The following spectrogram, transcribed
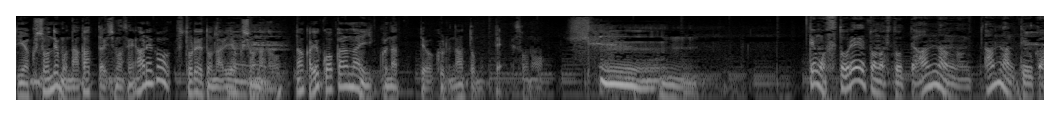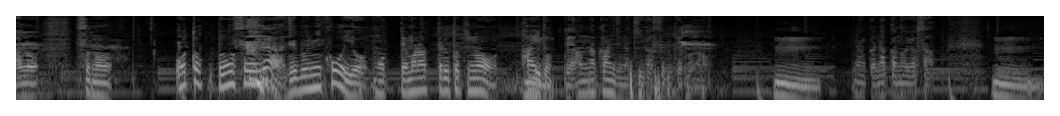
リアクションでもなかったりしません？あれがストレートなリアクションなの、なんかよくわからないくなってはくるなと思って、その、う。うんん。でもストレートの人ってあんなんなんあんなんっていうかあのその男同性が 自分に好意を持ってもらってる時の態度ってあんな感じな気がするけどうん。ななんか仲の良さうん。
